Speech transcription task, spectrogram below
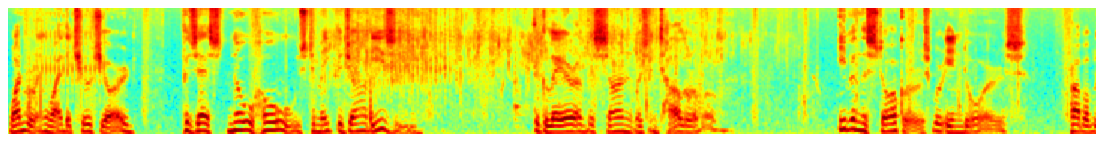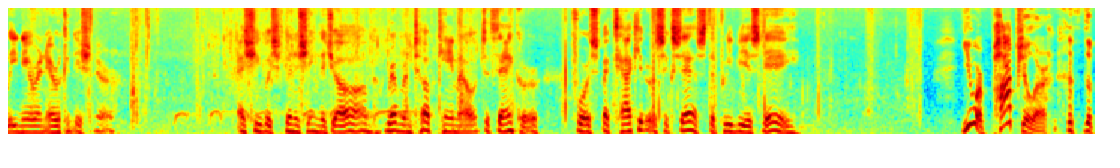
wondering why the churchyard possessed no hose to make the job easy. The glare of the sun was intolerable. Even the stalkers were indoors, probably near an air conditioner. As she was finishing the job, Reverend Tuck came out to thank her for a spectacular success the previous day. You were popular. the,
